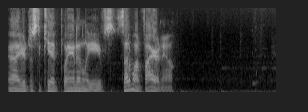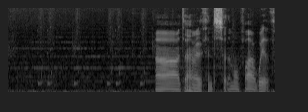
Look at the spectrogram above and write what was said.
Uh, you're just a kid playing in leaves. Set them on fire now. Uh, I don't have anything to set them on fire with.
